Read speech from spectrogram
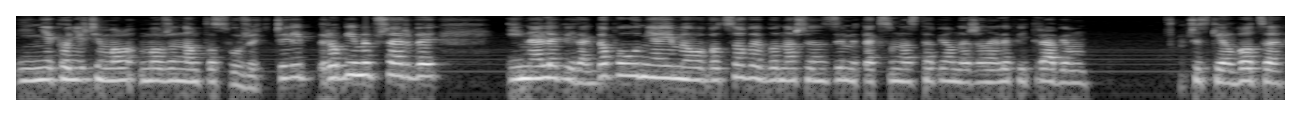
i niekoniecznie mo, może nam to służyć. Czyli robimy przerwy i najlepiej tak do południa jemy owocowe, bo nasze enzymy tak są nastawione, że najlepiej trawią wszystkie owoce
